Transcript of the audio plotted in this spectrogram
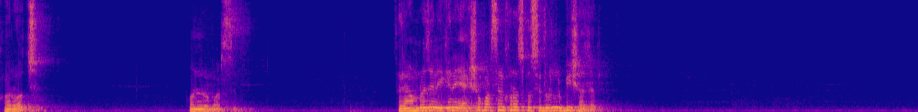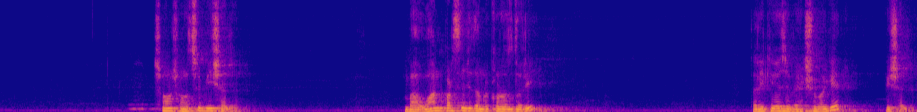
খরচ পনেরো পার্সেন্ট তাহলে আমরা জানি এখানে একশো পার্সেন্ট খরচ করছে টোটাল বিশ হাজার। সমান হচ্ছে বিশ হাজার। বা ওয়ান পার্সেন্ট যদি আমরা খরচ ধরি তাহলে কী হয়ে যাবে? একশো ভাগের বিশ হাজার।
